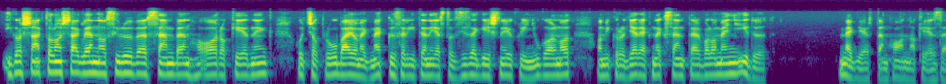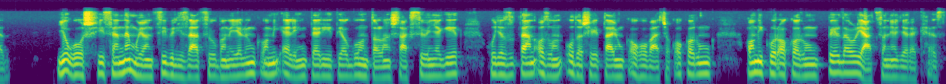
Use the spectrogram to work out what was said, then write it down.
Igazságtalanság lenne a szülővel szemben, ha arra kérnénk, hogy csak próbálja meg megközelíteni ezt az izegés nélküli nyugalmat, amikor a gyereknek szentel valamennyi időt? Megértem, ha annak érzed. Jogos, hiszen nem olyan civilizációban élünk, ami elénk teríti a gondtalanság szőnyegét, hogy azután azon odasétáljunk, ahová csak akarunk, amikor akarunk, például játszani a gyerekhez.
